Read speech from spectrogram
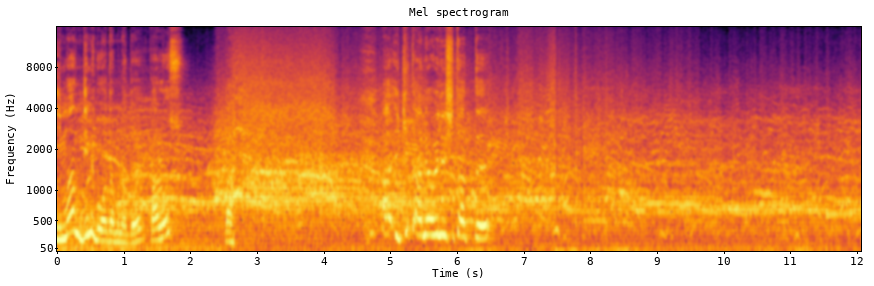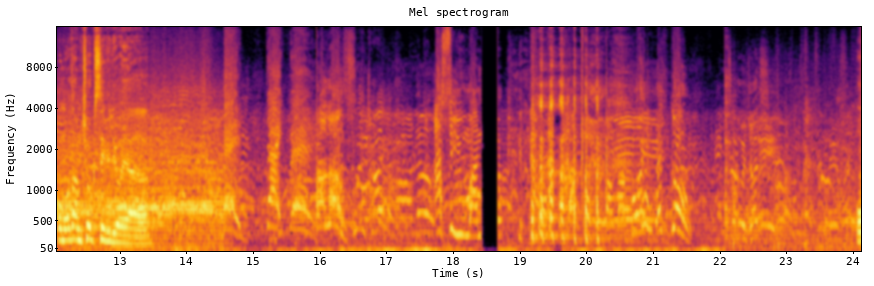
İman değil mi bu adamın adı? Carlos? Bak. Ha, iki tane öyle şut attı. O adam çok seviliyor ya. I see you, my nigga. my boy. Let's go. O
